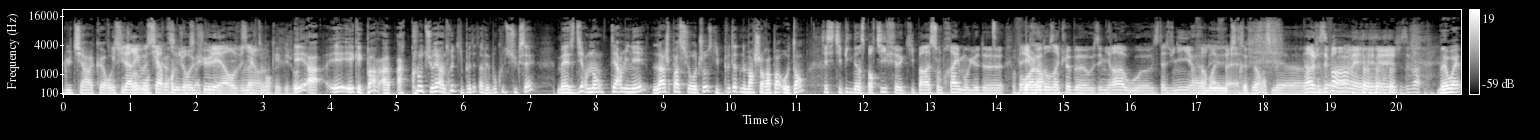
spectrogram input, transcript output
lui tient à cœur aussi. Et qu'il arrive aussi à cas, prendre du recul que- et à revenir. Exactement. ok, ok, je vois. Et, à, et, et quelque part, à, à clôturer un truc qui peut-être avait beaucoup de succès, mais se dire non, terminé, là je passe sur autre chose qui peut-être ne marchera pas autant. Tu sais, c'est typique d'un sportif euh, qui part à son prime au lieu de Voilà. jouer dans un club euh, aux Émirats ou euh, aux États-Unis. Euh, Enfin, les- bref, les euh, petites références, mais. euh, Non, je sais pas, hein, mais euh, je sais pas. mais ouais,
